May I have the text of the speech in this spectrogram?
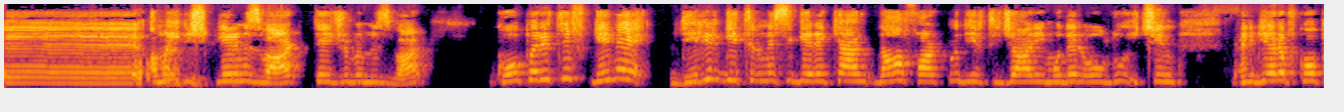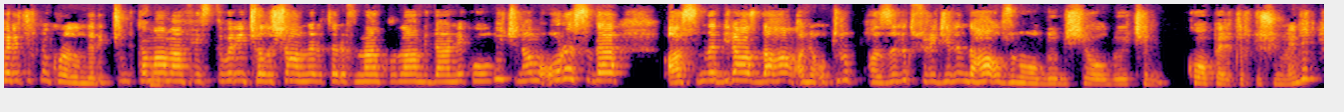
Ee, ama ilişkilerimiz var, tecrübemiz var. Kooperatif gene gelir getirmesi gereken daha farklı bir ticari model olduğu için yani bir ara kooperatif mi kuralım dedik. Çünkü tamamen festivalin çalışanları tarafından kurulan bir dernek olduğu için ama orası da aslında biraz daha hani oturup hazırlık sürecinin daha uzun olduğu bir şey olduğu için kooperatif düşünmedik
